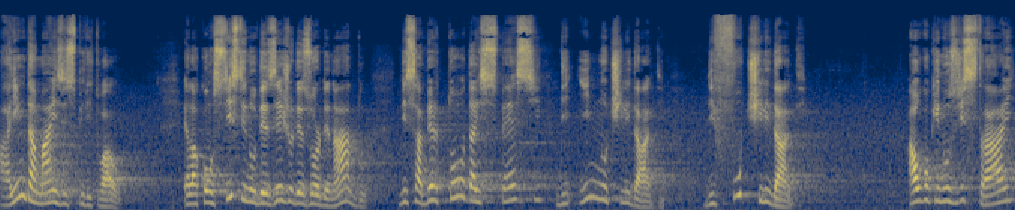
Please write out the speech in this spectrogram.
ainda mais espiritual ela consiste no desejo desordenado de saber toda a espécie de inutilidade, de futilidade. Algo que nos distrai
